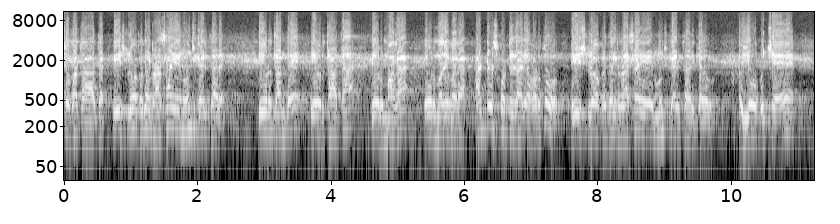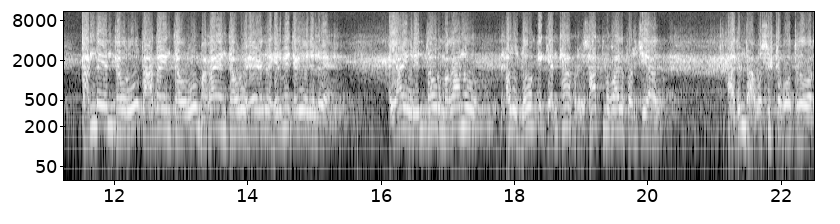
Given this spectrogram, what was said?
ಸುಖತಾತ. ಈ ಶ್ಲೋಕದಲ್ಲಿ ರಸ ಏನು ಅಂತ ಕೇಳ್ತಾರೆ. ಇವ್ರ ತಂದೆ, ಇವ್ರ ತಾತ, ಇವ್ರ ಮಗ ಇವ್ರ ಮಗ ಅಡ್ರೆಸ್ ಕೊಟ್ಟಿದ್ದಾರೆ ಹೊರತು ಈ ಶ್ಲೋಕದಲ್ಲಿ ರಸ ಏನು ಅಂತ ಕೇಳ್ತಾರೆ ಕೆಲವು. ಅಯ್ಯೋ ಹುಚ್ಚೆ, ತಂದೆ ಎಂಥವ್ರು, ತಾತ ಎಂಥವ್ರು, ಮಗ ಎಂಥವ್ರು ಹೇಳಿದ್ರೆ ಹಿರಿಮೆ ತಿಳಿಯೋದಿಲ್ವೇ? ಅಯ್ಯ, ಇವ್ರು ಇಂಥವ್ರ ಮಗನು ಅದು ಲೋಕಕ್ಕೆ ಎಂಥ ರಸಾತ್ಮಕವಾದ ಪರಿಚಯ ಅದು. ಆದ್ರಿಂದ ವಸಿಷ್ಠ ಗೋತ್ರದವರ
